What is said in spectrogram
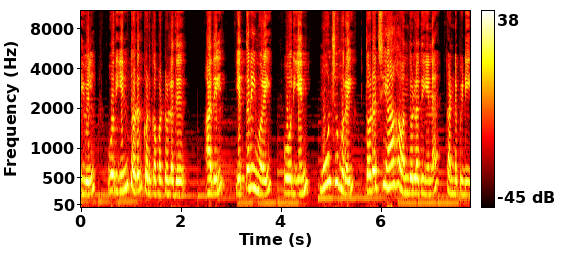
கீழே ஒரு எண் தொடர் கொடுக்கப்பட்டுள்ளது. அதில் எத்தனை முறை ஓர் எண் மூன்று முறை தொடர்ச்சியாக வந்துள்ளது என கண்டுபிடி.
